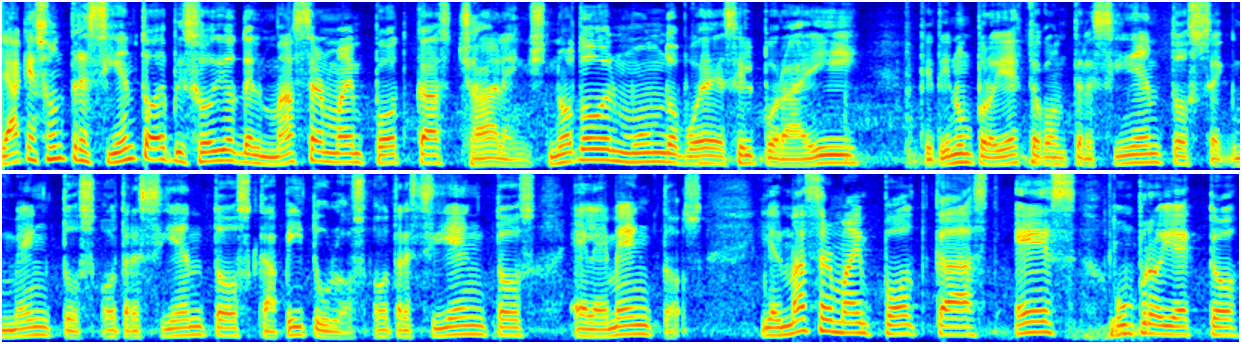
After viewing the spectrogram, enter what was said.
ya que son 300 episodios del Mastermind Podcast Challenge. No todo el mundo puede decir por ahí que tiene un proyecto con 300 segmentos o 300 capítulos o 300 elementos. Y el Mastermind Podcast es un proyecto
